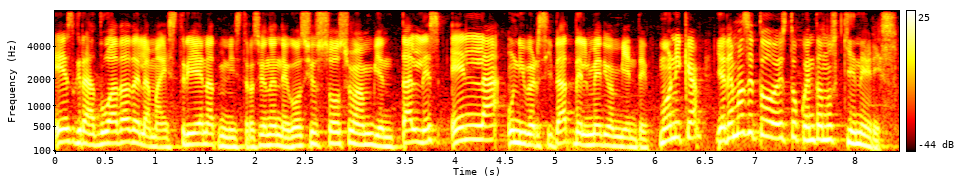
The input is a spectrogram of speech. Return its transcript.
es graduada de la maestría en Administración de Negocios Socioambientales en la Universidad del Medio Ambiente. Mónica, y además de todo esto, cuéntanos quién eres.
